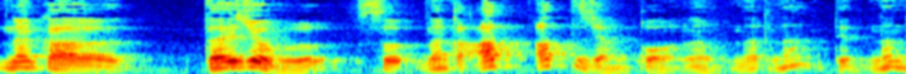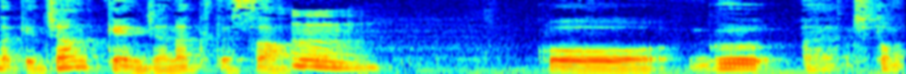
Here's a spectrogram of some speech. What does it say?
なんか大丈夫？そうなんかああったじゃん。こうなななんてなんだっけ？じゃんけんじゃなくてさ、うん。こうグーえちょっ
